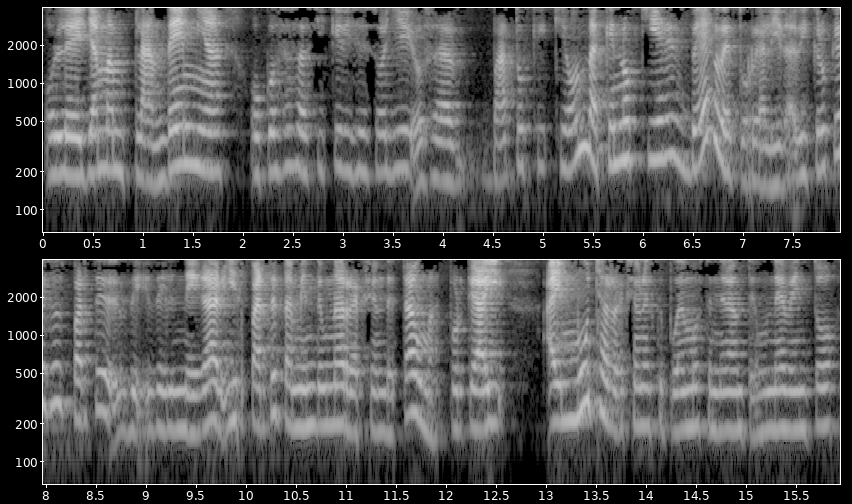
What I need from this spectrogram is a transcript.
o le llaman pandemia o cosas así que dices, oye, o sea, vato, ¿qué, qué onda? ¿Qué no quieres ver de tu realidad? Y creo que eso es parte del negar y es parte también de una reacción de trauma, porque hay hay muchas reacciones que podemos tener ante un evento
